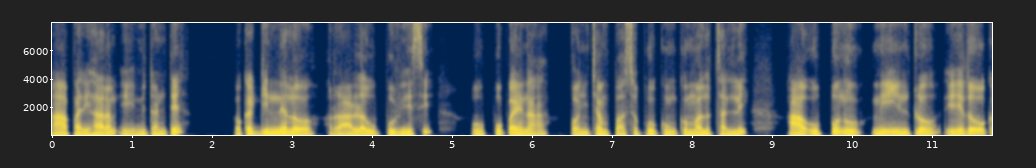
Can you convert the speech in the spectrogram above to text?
ఆ పరిహారం ఏమిటంటే ఒక గిన్నెలో రాళ్ళ ఉప్పు వేసి ఉప్పు పైన కొంచెం పసుపు, కుంకుమలు చల్లి ఆ ఉప్పును మీ ఇంట్లో ఏదో ఒక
